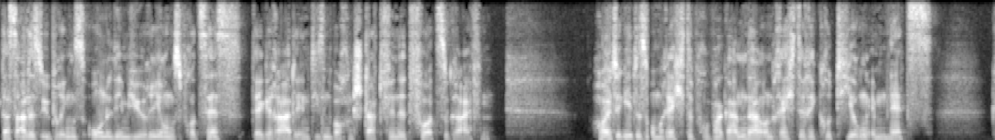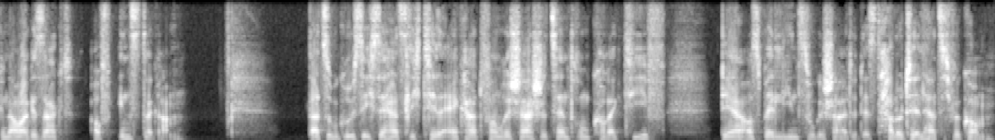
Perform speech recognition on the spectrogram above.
Das alles übrigens ohne dem Jurierungsprozess, der gerade in diesen Wochen stattfindet, vorzugreifen. Heute geht es um rechte Propaganda und rechte Rekrutierung im Netz. Genauer gesagt auf Instagram. Dazu begrüße ich sehr herzlich Till Eckert vom Recherchezentrum Korrektiv, der aus Berlin zugeschaltet ist. Hallo Till, herzlich willkommen.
